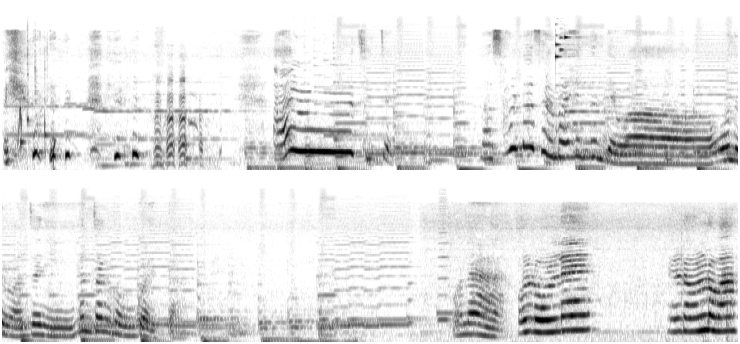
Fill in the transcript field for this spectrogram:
아유 진짜 나 설마 설마 했는데 와 오늘 완전히 현장 검거했다. 오나 올라 올래? 일로 올라 와.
